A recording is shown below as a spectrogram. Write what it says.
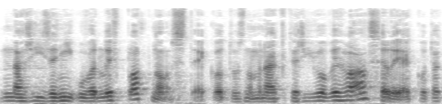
nařízení uvedli v platnost, jako to znamená, kteří ho vyhlásili, jako tak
